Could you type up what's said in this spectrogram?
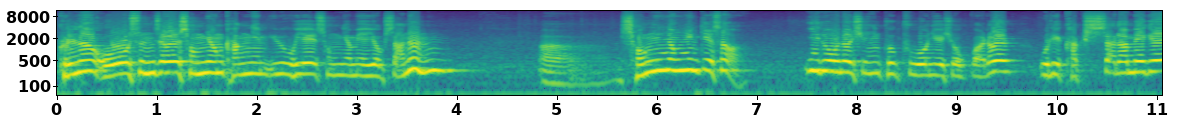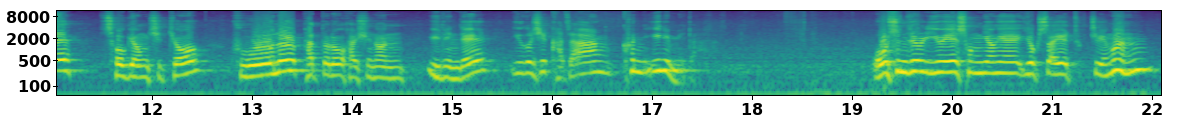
그러나 오순절 성령 강림 이후의 성령의 역사는 어, 성령님께서 이루어내신 그 구원의 효과를 우리 각 사람에게 적용시켜 구원을 받도록 하시는 일인데 이것이 가장 큰 일입니다. 오순절 이후의 성령의 역사의 특징은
